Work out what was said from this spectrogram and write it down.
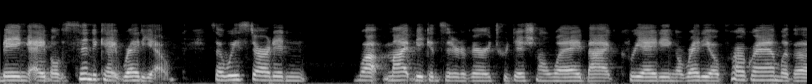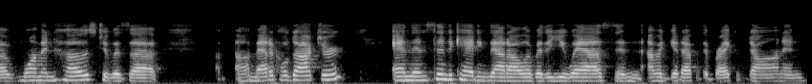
being able to syndicate radio. So we started in what might be considered a very traditional way by creating a radio program with a woman host who was a, a medical doctor, and then syndicating that all over the U.S. And I would get up at the break of dawn and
